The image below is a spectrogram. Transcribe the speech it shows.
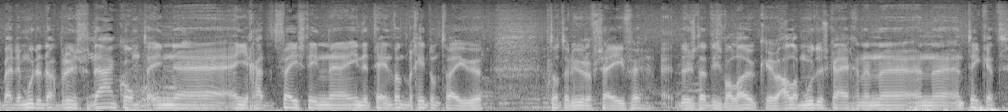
bij de moederdagbrunch vandaan komt en, eh, en je gaat het feest in, eh, in de tent, want het begint om twee uur tot een uur of zeven. Dus dat is wel leuk. Alle moeders krijgen een, eh, een, een ticket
